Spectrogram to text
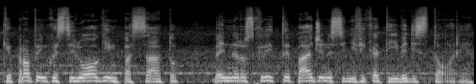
che proprio in questi luoghi in passato vennero scritte pagine significative di storia.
